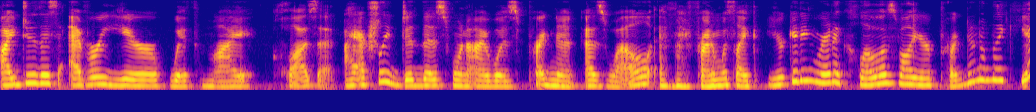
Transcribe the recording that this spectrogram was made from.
I do this every year with my closet. I actually did this when I was pregnant as well. And my friend was like, You're getting rid of clothes while you're pregnant? I'm like, Yeah,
